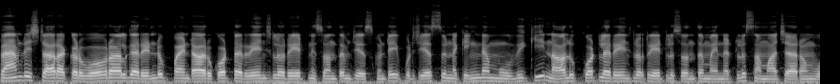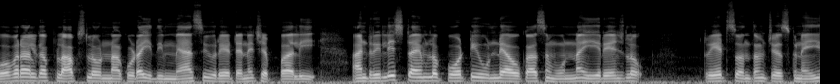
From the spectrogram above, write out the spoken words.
family star అక్కడ ఓవరాల్గా రెండు పాయింట్ ఆరు కోట్ల రేంజ్లో రేట్ని సొంతం చేసుకుంటే ఇప్పుడు చేస్తున్న కింగ్డమ్ మూవీకి నాలుగు కోట్ల రేంజ్లో రేట్లు సొంతమైనట్లు సమాచారం. ఓవరాల్గా ఫ్లాప్స్లో ఉన్నా కూడా ఇది మ్యాసివ్ రేట్ అనే చెప్పాలి. అండ్ రిలీజ్ టైంలో పోటీ ఉండే అవకాశం ఉన్న ఈ రేంజ్లో రేట్ సొంతం చేసుకునే ఈ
